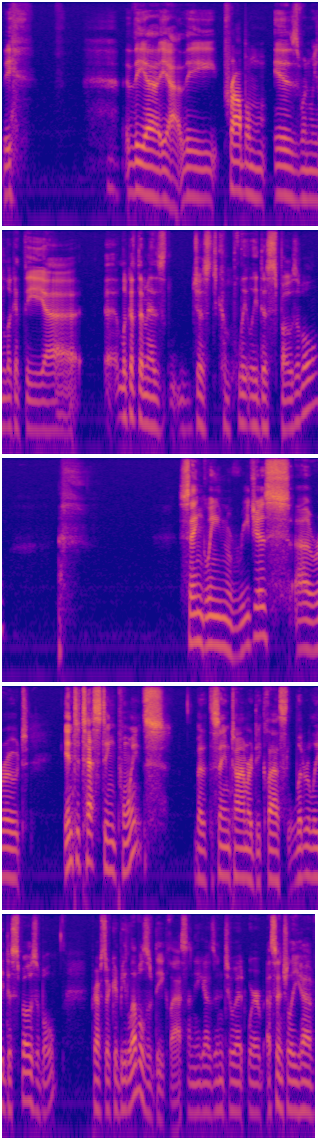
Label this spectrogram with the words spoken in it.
The the uh, yeah the problem is when we look at the uh, look at them as just completely disposable Sanguine Regis uh, wrote, into testing points, but at the same time are D-class literally disposable. Perhaps there could be levels of D-class, and he goes into it where essentially you have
